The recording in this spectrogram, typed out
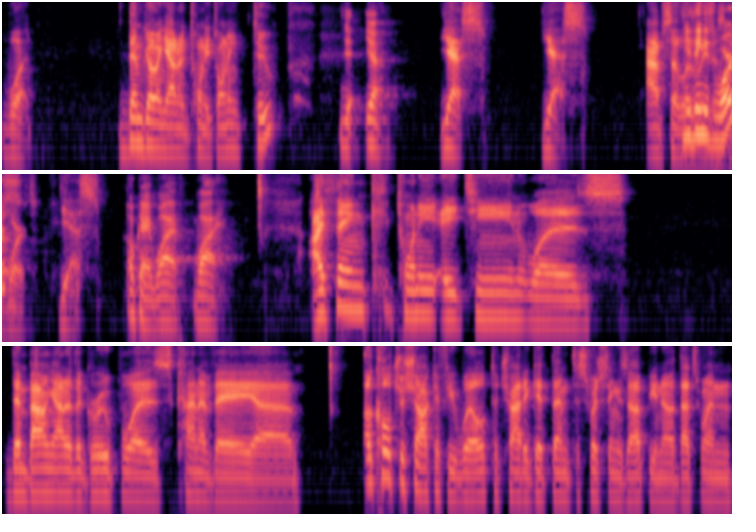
What? Them going out in 2022? Y- yeah. Yes. Yes. Absolutely. You think it's is worse? Yes. Okay. Why? Why? I think 2018 was them bowing out of the group was kind of a uh, a culture shock, if you will, to try to get them to switch things up. You know, that's when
